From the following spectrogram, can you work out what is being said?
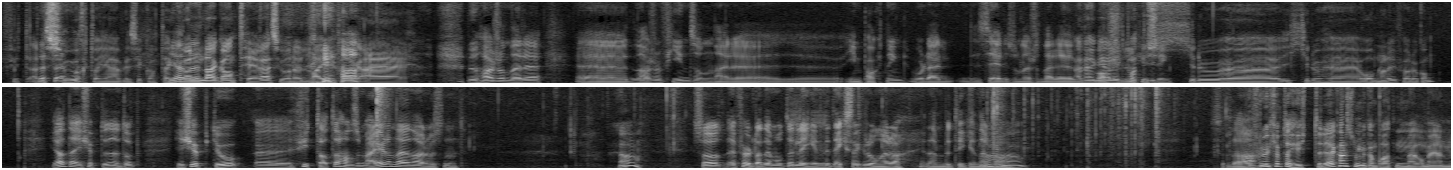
Fytt, er det Dette- surt og jævlig sikkert? Den Ja, grønne det- der garanterer jeg sur, det er limefarg. ja. Den har sånn der, eh, den har sånn fin sånn her eh, innpakning, hvor det, er, det ser ut som det er sånn der Jeg reagerer litt på at ikke du, uh, ikke du har åpnet dem før du kom. Ja, nei, jeg kjøpte den nettopp. Jeg kjøpte jo uh, hytta til han som eier den der Narvesen. Ja, Så jeg følte at jeg måtte legge inn litt ekstra kroner da, i den butikken ja, der nå. ja. Så da... For du har kjøpt deg hytte, det er kanskje vi kan prate mer om en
